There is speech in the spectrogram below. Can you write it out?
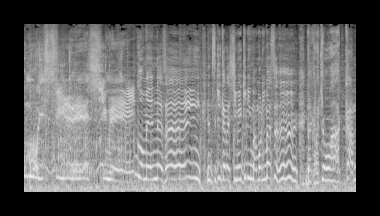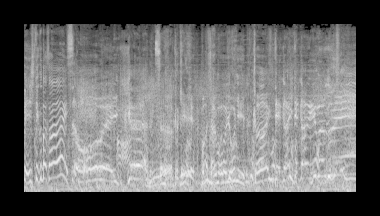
思い知れしめ。ごめんなさい。次から締め切り守ります。だから今日は勘弁してください。そうはいか。さあ書け馬車馬のように書いて書いて書きまくれ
